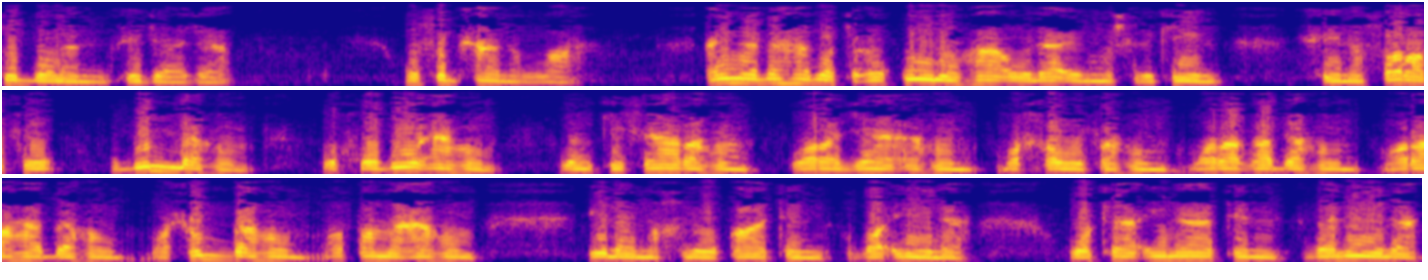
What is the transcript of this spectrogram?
سبلا فجاجا. وسبحان الله. أين ذهبت عقول هؤلاء المشركين حين صرفوا ذلهم وخضوعهم وانكسارهم ورجاءهم وخوفهم ورغبهم ورهبهم وحبهم وطمعهم إلى مخلوقات ضئيلة وكائنات ذليلة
